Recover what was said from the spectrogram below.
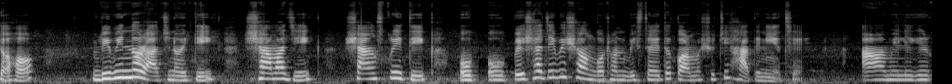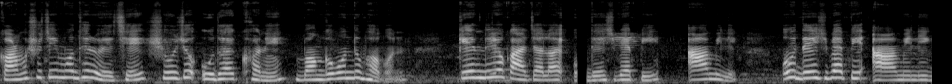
সহ বিভিন্ন রাজনৈতিক, সামাজিক, সাংস্কৃতিক ও পেশাজীবী সংগঠন বিস্তারিত কর্মসূচি হাতে নিয়েছে। আওয়ামী লীগের কর্মসূচির মধ্যে রয়েছে সূর্য উদয়ক্ষণে বঙ্গবন্ধু ভবন, কেন্দ্রীয় কার্যালয় ও দেশব্যাপী আওয়ামী লীগ ও দেশব্যাপী আওয়ামী লীগ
